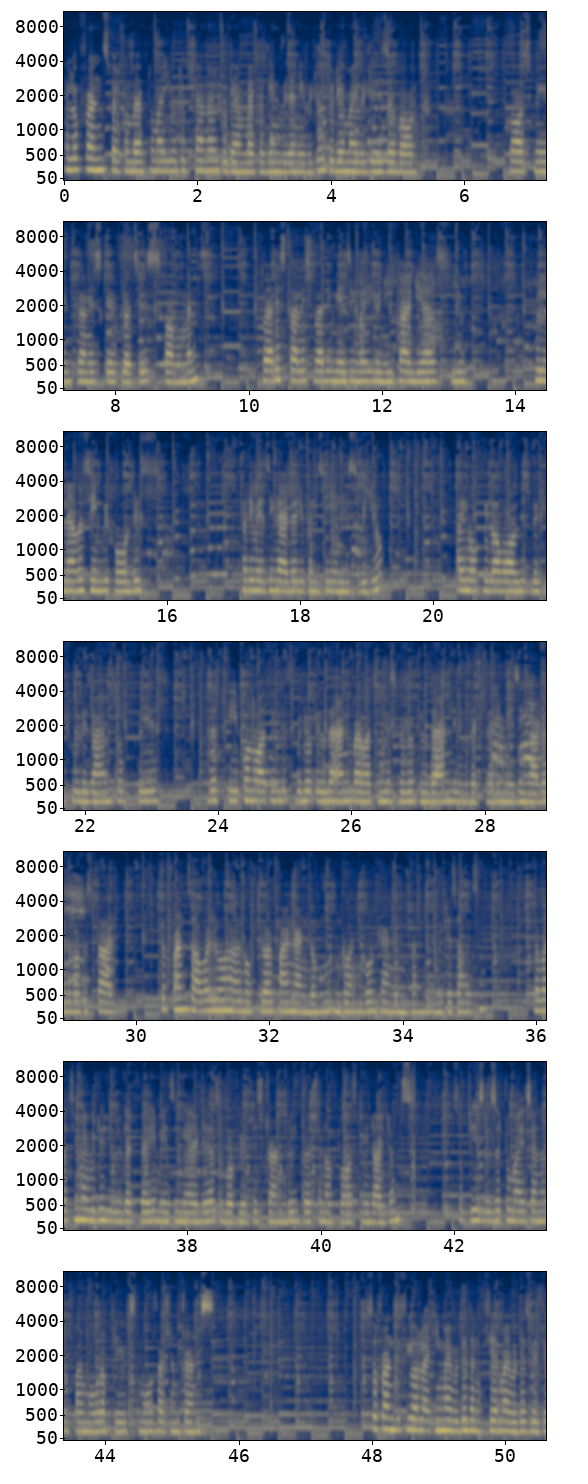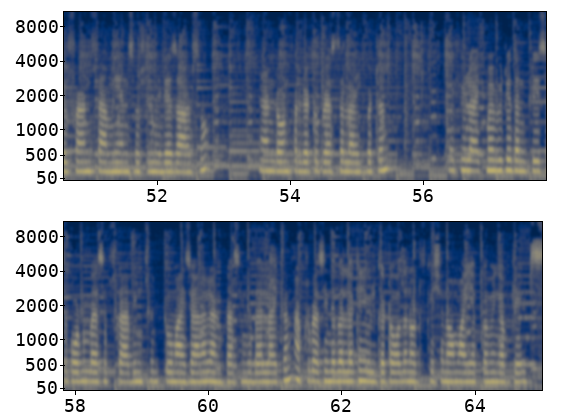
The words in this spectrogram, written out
hello friends welcome back to my youtube channel. Today i'm back again with a new video. Today my video is about crochet-made granny square clutches for women. Very stylish very amazing very unique ideas you will never seen before this. Very amazing idea you can see in this video. I hope you love all these beautiful designs so please just keep on watching this video till the end. By watching this video till the end you will get very amazing ideas about style so friends how are you? I hope you are fine and doing good and enjoying my videos also. By watching my video you will get very amazing ideas about latest trendy fashion of crochet made items. So please visit to my channel for more updates more fashion trends. So friends if you are liking my video then share my videos with your friends family and social medias also and don't forget to press the like button. If you like my video then please support me by subscribing to, my channel and pressing the bell icon. After pressing the bell icon you will get all the notification of my upcoming updates.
